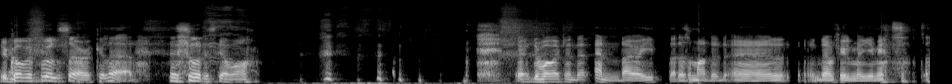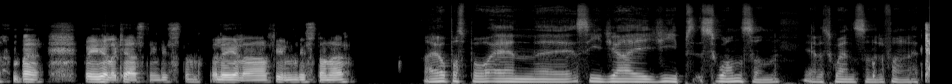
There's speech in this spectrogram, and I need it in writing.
du kommer full circle här. Det är så det ska vara. Det var verkligen den enda jag hittade som hade eh, den filmen gemensamt med, med hela castinglistan. Eller hela filmlistan här. Ja, jag hoppas på en eh, CGI Jeeps Swanson. Eller Swanson eller vad fan den hette.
